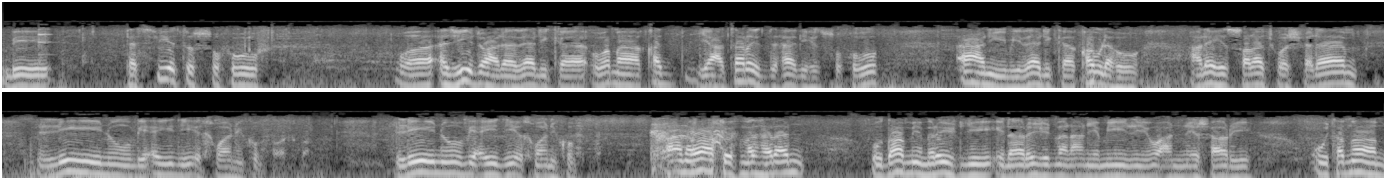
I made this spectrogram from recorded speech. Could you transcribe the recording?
بتسوية الصفوف وأزيد على ذلك وما قد يعترض هذه الصفوف أعني بذلك قوله عليه الصلاة والسلام لينوا بأيدي إخوانكم. لينوا بأيدي إخوانكم. أنا واقف مثلا وضامم رجلي إلى رجل من عن يميني وعن يساري وتمام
